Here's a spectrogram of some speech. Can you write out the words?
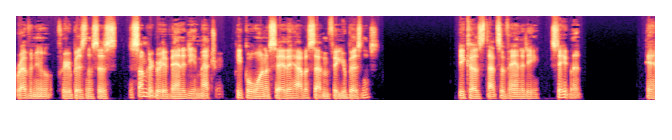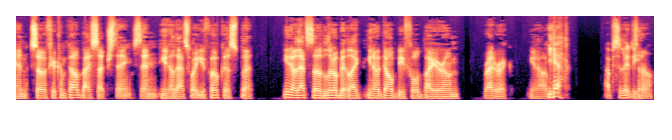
revenue for your business is to some degree a vanity metric. People want to say they have a seven figure business because that's a vanity statement. And so if you're compelled by such things, then, you know, that's what you focus. But, you know, that's a little bit like, you know, don't be fooled by your own rhetoric, you know? Yeah, absolutely. So,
